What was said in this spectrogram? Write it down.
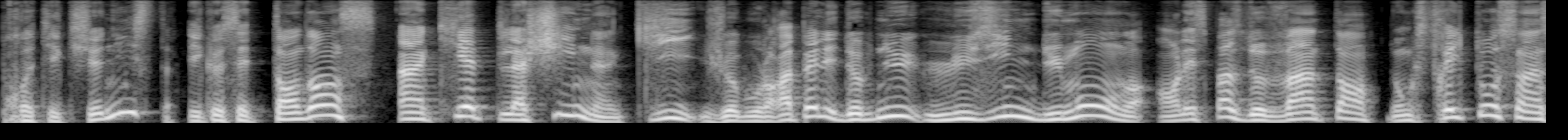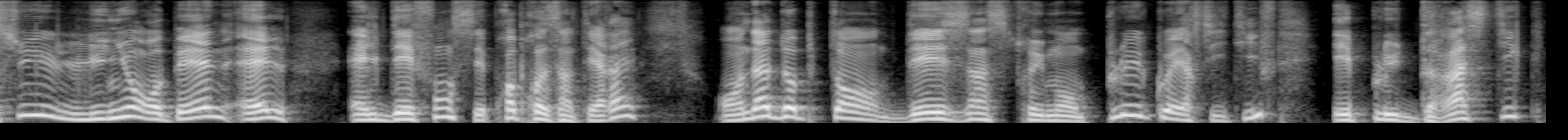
protectionniste et que cette tendance inquiète la Chine qui, je vous le rappelle, est devenue l'usine du monde en l'espace de 20 ans. Donc stricto sensu, l'Union européenne, elle, elle défend ses propres intérêts en adoptant des instruments plus coercitifs et plus drastiques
